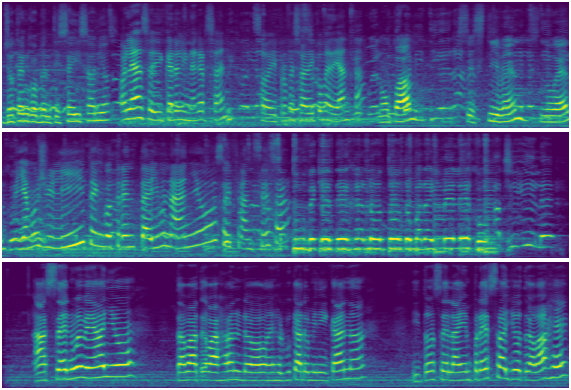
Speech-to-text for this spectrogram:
yo tengo 26 años. Hola, soy Carolina Garzán, soy profesora y comedianta. Mon Pam, c'est Steven Noel. Me llamo Julie, tengo 31 años, soy francesa. Tuve que dejarlo todo para irme lejos a Chile. Hace nueve años estaba trabajando en República Dominicana. Entonces la empresa yo trabajé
